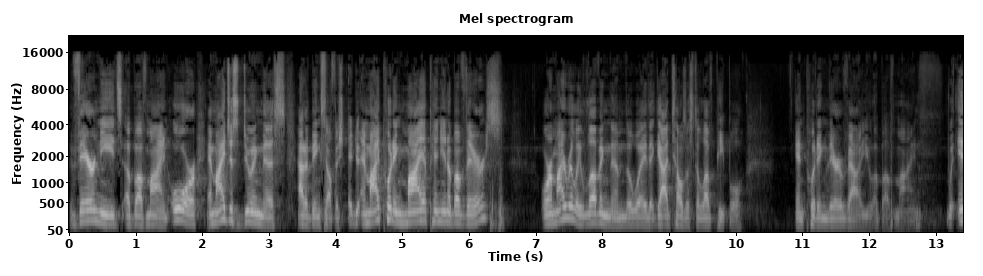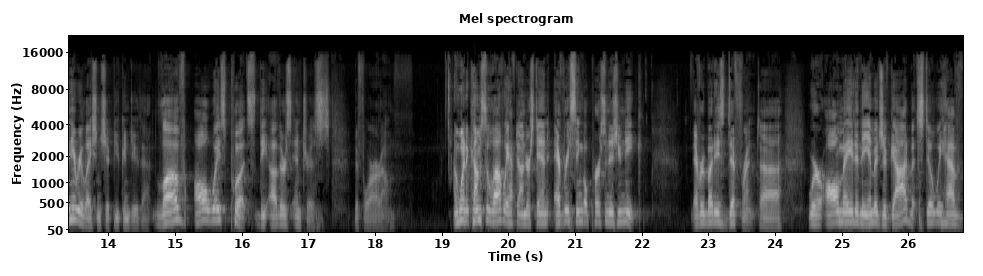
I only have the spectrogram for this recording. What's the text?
their needs above mine? Or am I just doing this out of being selfish? Am I putting my opinion above theirs? Or am I really loving them the way that God tells us to love people and putting their value above mine? With any relationship, you can do that. Love always puts the other's interests before our own. And when it comes to love, we have to understand every single person is unique. Everybody's different. Uh, we're all made in the image of God, but still we have,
